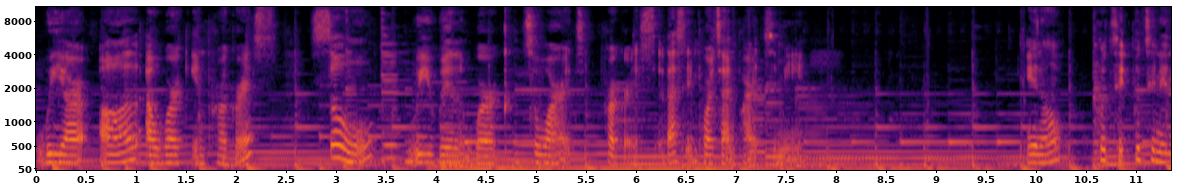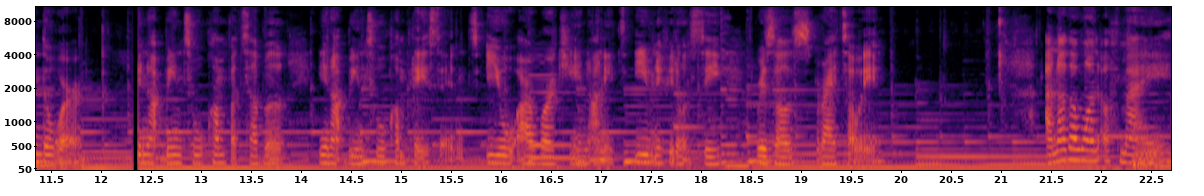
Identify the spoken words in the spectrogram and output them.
We are all a work in progress, so we will work towards progress. That's the important part to me. You know, put it, putting in the work. Not being too comfortable you're not being too complacent. You are working on it, even if you don't see results right away. Another one of my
